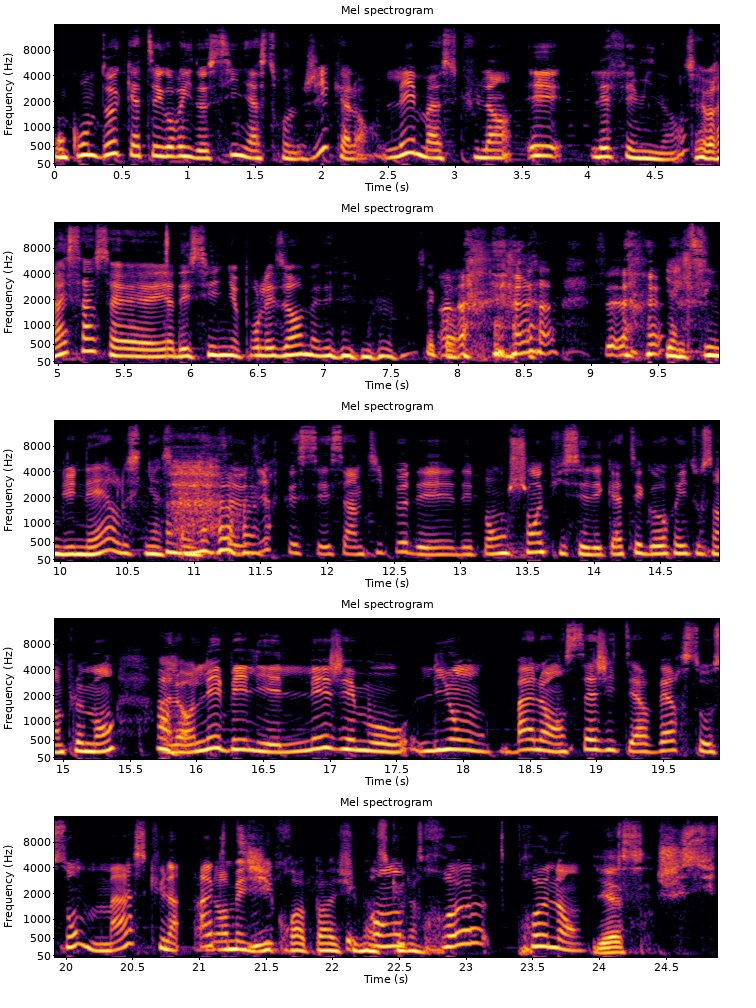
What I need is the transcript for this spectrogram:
on compte deux catégories de signes astrologiques, alors les masculins et les féminins. C'est vrai ça, il y a des signes pour les hommes. C'est quoi Il y a le signe lunaire, le signe astrologique. Ça veut dire que c'est un petit peu des, penchants et puis c'est des catégories tout simplement. Ah. Alors les béliers, les gémeaux, lion, balance, sagittaire, verseau sont masculins. Ah non mais j'y crois pas, je suis masculin. Entreprenant. Yes. Je suis.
